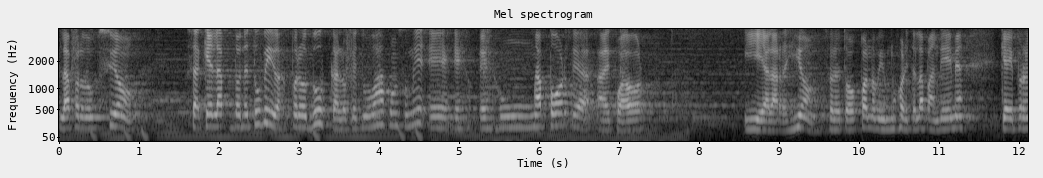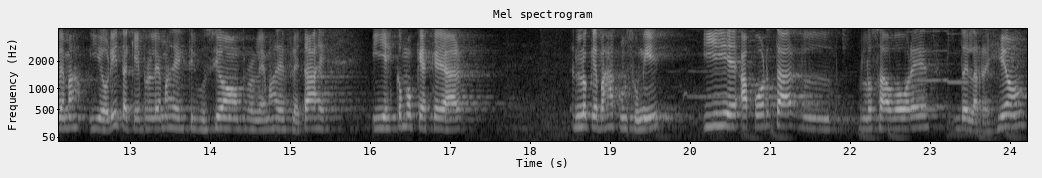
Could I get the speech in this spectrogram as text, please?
la producción, o sea, que donde tú vivas produzca lo que tú vas a consumir es, es, un aporte a, Ecuador y a la región, sobre todo cuando vimos ahorita la pandemia, que hay problemas, y ahorita que hay problemas de distribución, problemas de fletaje, y es como que crear lo que vas a consumir y aportar los sabores de la región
